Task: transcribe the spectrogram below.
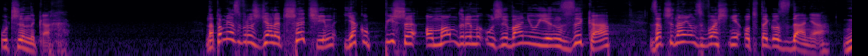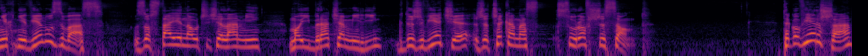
uczynkach. Natomiast w rozdziale trzecim Jakub pisze o mądrym używaniu języka, zaczynając właśnie od tego zdania: Niech niewielu z Was zostaje nauczycielami, moi bracia mili, gdyż wiecie, że czeka nas surowszy sąd. Tego wiersza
